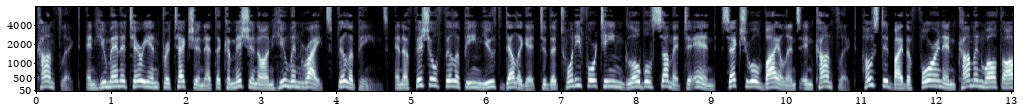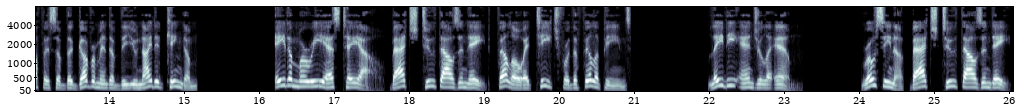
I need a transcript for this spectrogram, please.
Conflict, and Humanitarian Protection at the Commission on Human Rights Philippines, an official Philippine youth delegate to the 2014 Global Summit to End Sexual Violence in Conflict, hosted by the Foreign and Commonwealth Office of the Government of the United Kingdom, Ada Marie S. Teao, Batch 2008, Fellow at Teach for the Philippines Lady Angela M. Rosina, Batch 2008,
